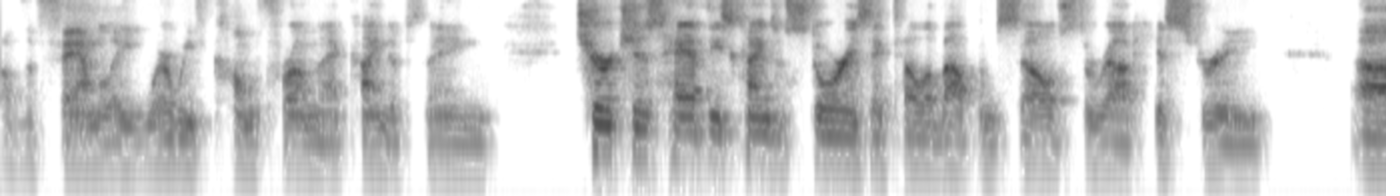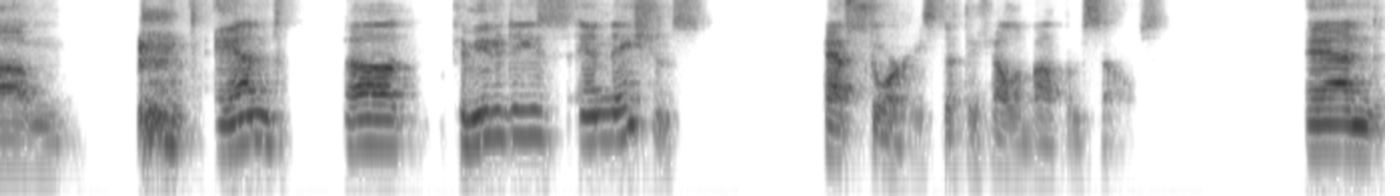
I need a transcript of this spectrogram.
of the family, where we've come from, that kind of thing churches have these kinds of stories they tell about themselves throughout history. Um, and uh, communities and nations have stories that they tell about themselves. And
